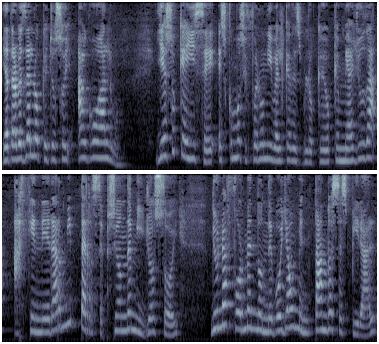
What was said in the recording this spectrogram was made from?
y a través de lo que yo soy hago algo. Y eso que hice es como si fuera un nivel que desbloqueo que me ayuda a generar mi percepción de mi yo soy de una forma en donde voy aumentando esa espiral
